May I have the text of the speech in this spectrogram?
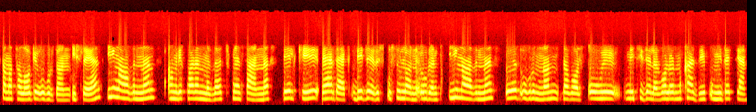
Stomatologiýa ugurdan işleýän. Iň azyndan aňryk baranymyzda Türkmenistanda belki bärdäki bejeriş usullaryny öwrenip iň azyndan Öz ugrumdan da bol gowy netijeler bolarmyka diýip umyt etýän.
